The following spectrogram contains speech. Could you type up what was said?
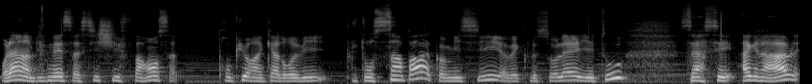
Voilà, un business à 6 chiffres par an, ça procure un cadre de vie plutôt sympa, comme ici, avec le soleil et tout. C'est assez agréable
